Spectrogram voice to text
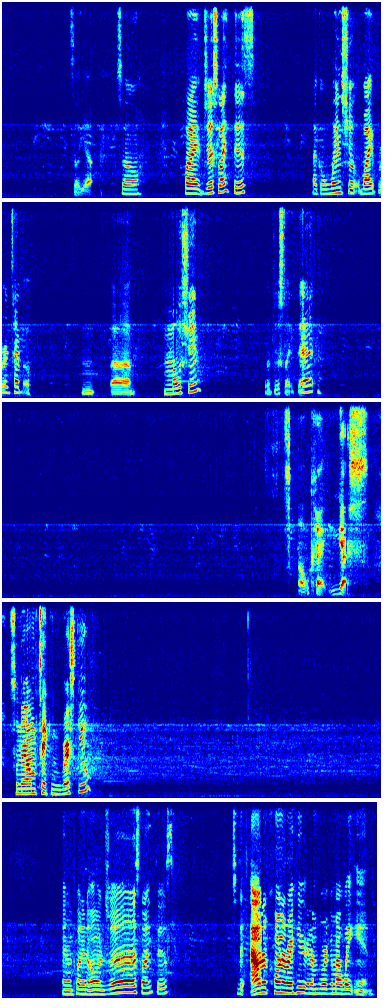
So yeah. So apply it just like this. Like a windshield wiper type of uh, motion. So just like that. Okay, yes. So now I'm taking rescue. And I'm putting it on just like this. To the outer corner right here and I'm working my way in.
